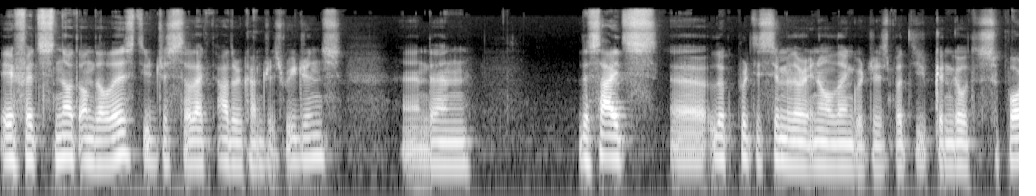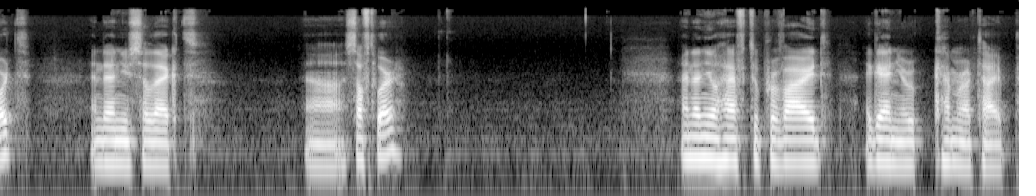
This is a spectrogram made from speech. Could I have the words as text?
If it's not on the list you just select other countries regions and then the sites uh, look pretty similar in all languages but you can go to support and then you select uh, software. And then you'll have to provide again your camera type.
